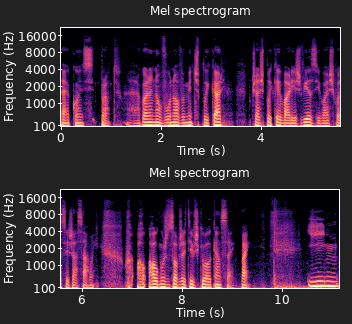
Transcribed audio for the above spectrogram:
Uh, com, pronto, agora não vou novamente explicar que já expliquei várias vezes e eu acho que vocês já sabem alguns dos objetivos que eu alcancei. Bem, e,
